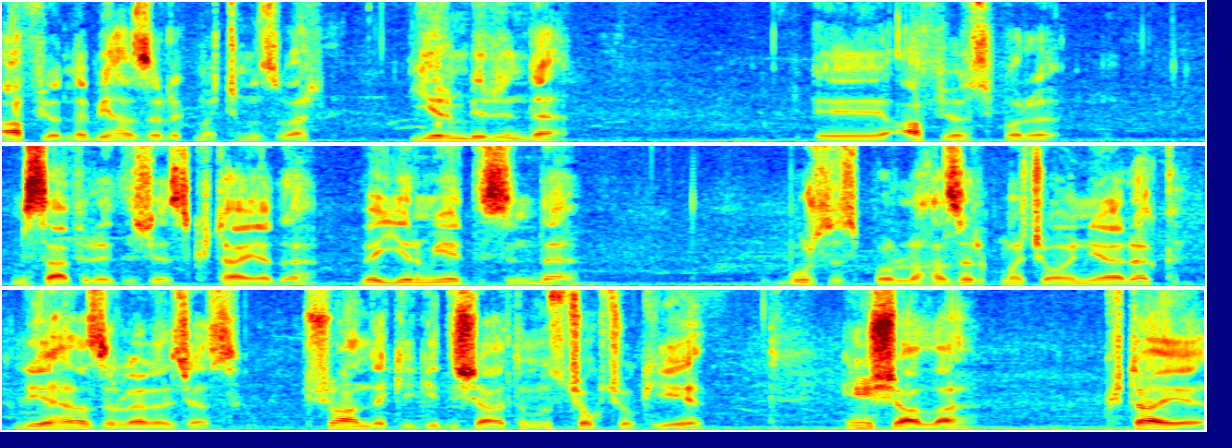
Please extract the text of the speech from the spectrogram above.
Afyon'da bir hazırlık maçımız var. 21'inde eee Afyonspor'u misafir edeceğiz Kütahya'da ve 27'sinde Bursa Spor'la hazırlık maçı oynayarak lige hazırlanacağız. Şu andaki gidişatımız çok çok iyi. İnşallah Kütahya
